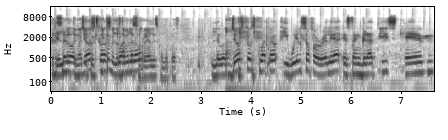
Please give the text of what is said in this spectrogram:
Eres Y un luego matemático, Just explícame Cause los números 4. surreales cuando puedas. Y Luego Ah. Just Cause 4 y Wheels of Aurelia están gratis en,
